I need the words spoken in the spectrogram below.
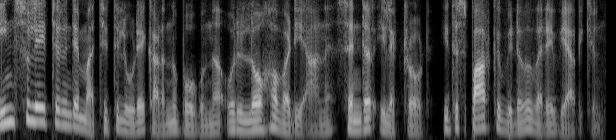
ഇൻസുലേറ്ററിന്റെ മധ്യത്തിലൂടെ കടന്നുപോകുന്ന ഒരു ലോഹവടിയാണ് സെന്റർ ഇലക്ട്രോഡ്. ഇത് സ്പാർക്ക് വിടവ് വരെ വ്യാപിക്കുന്നു.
